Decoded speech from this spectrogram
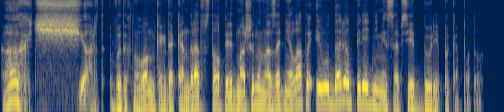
«Ах, черт!» — выдохнул он, когда Кондрат встал перед машиной на задние лапы и ударил передними со всей дури по капоту.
